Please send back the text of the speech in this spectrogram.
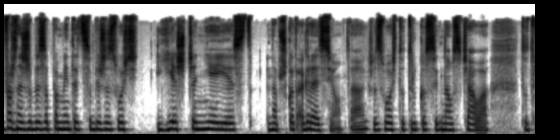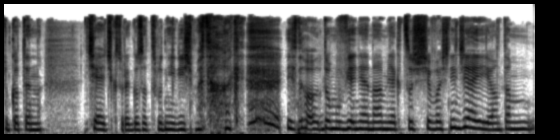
Ważne, żeby zapamiętać sobie, że złość jeszcze nie jest na przykład agresją, tak? Że złość to tylko sygnał z ciała, to tylko ten cieć, którego zatrudniliśmy, tak, I do, do mówienia nam, jak coś się właśnie dzieje. I on tam,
